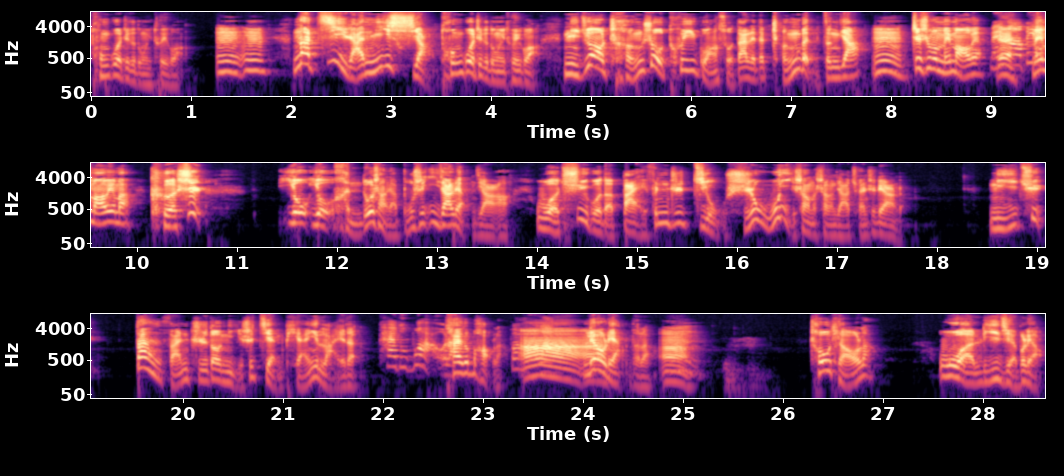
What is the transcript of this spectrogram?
通过这个东西推广。嗯嗯那既然你想通过这个东西推广，你就要承受推广所带来的成本增加，嗯这是不是没毛病？没毛病，没毛病吧？可是有有很多商家，不是一家两家啊，我去过的百分之九十五以上的商家全是这样的。你一去，但凡知道你是捡便宜来的，态度不好了，态度不好了，不好了。啊，撂脸子了，嗯，抽条了，我理解不了。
